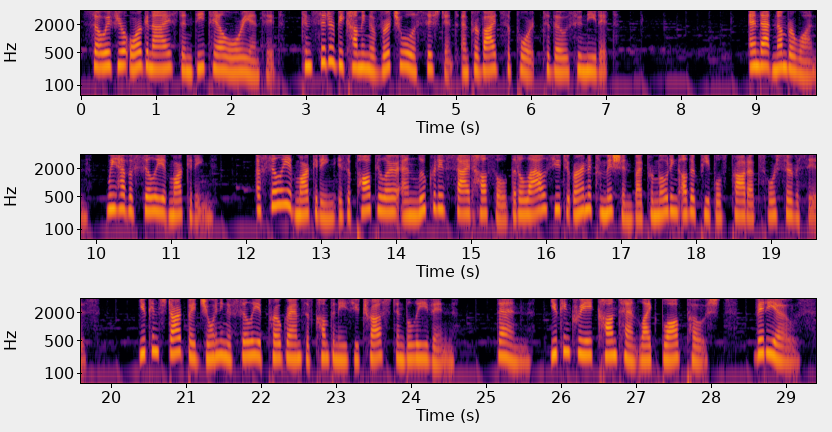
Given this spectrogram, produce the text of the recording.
So if you're organized and detail-oriented, consider becoming a virtual assistant and provide support to those who need it. And at number 1, we have affiliate marketing. Affiliate marketing is a popular and lucrative side hustle that allows you to earn a commission by promoting other people's products or services. You can start by joining affiliate programs of companies you trust and believe in. Then, you can create content like blog posts, videos,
